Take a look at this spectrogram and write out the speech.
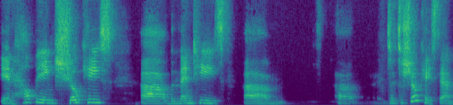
in helping showcase uh, the mentees um, uh, to, to, showcase them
